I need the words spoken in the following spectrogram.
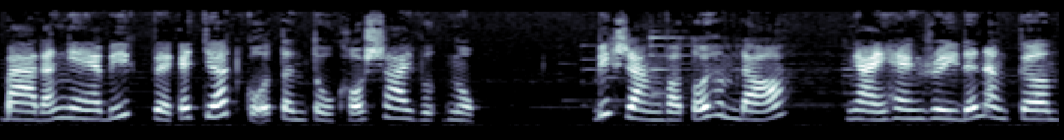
Bà đã nghe biết về cái chết của tên tù khổ sai vượt ngục. Biết rằng vào tối hôm đó, ngài Henry đến ăn cơm,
